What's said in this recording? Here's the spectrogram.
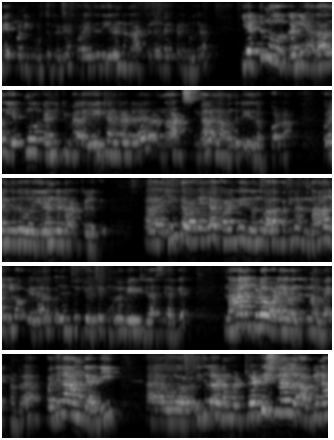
மேக் பண்ணி கொடுத்துட்டு இருக்கேன். குறைந்தது இரண்டு நாட்களில் மேக் பண்ணி கொடுக்குறேன். எட்நூறு கண்ணி அதாவது எட்நூறு கண்ணிக்கு மேலே எயிட் ஹண்ட்ரட் நாட்ஸ் மேலே நான் வந்துட்டு இதில் போடுறேன். குறைந்தது ஒரு இரண்டு நாட்களுக்கு. இந்த வலையில் குறைந்தது இது வந்து வலை பார்த்தீங்கன்னா நாலு கிலோ. என்னால் கொஞ்சம் தூக்கி வச்சிருக்க முடியல வெயிட் ஜாஸ்தியாக இருக்குது நாலு கிலோ வலையை வந்துட்டு நான் மேக் பண்ணுறேன் பதினான்கு அடி. இதில் நம்ம ட்ரெடிஷ்னல் அப்படின்னா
